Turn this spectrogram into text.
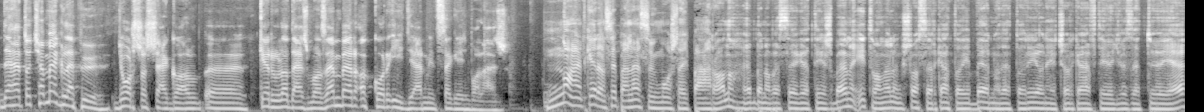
de hát hogyha meglepő gyorsasággal kerül adásba az ember, akkor így jár, mint szegény Balázs. Na hát kérem szépen leszünk most egy páran ebben a beszélgetésben. Itt van velünk Strasser Kátai Bernadett, a Real Nature Kft. ügyvezetője.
